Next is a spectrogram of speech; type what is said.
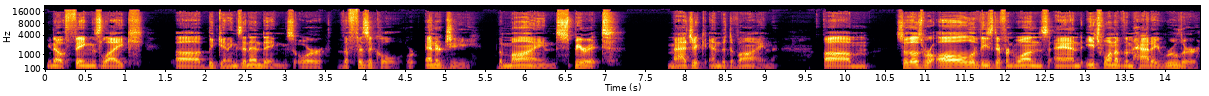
You know, things like uh, beginnings and endings, or the physical, or energy, the mind, spirit, magic, and the divine. Um, so those were all of these different ones, and each one of them had a ruler.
